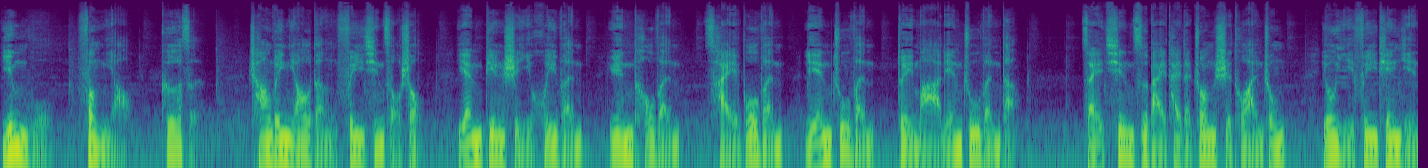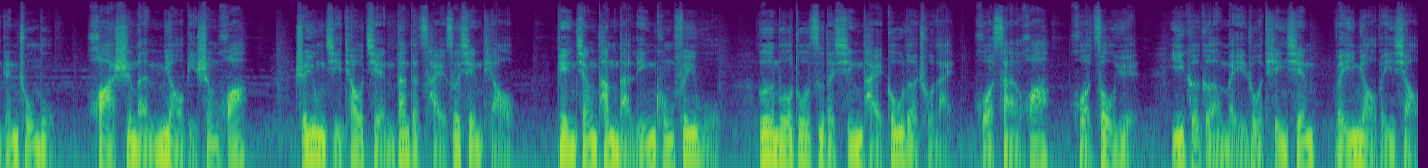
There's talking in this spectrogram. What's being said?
鹦鹉、凤鸟、鸽子、长尾鸟等飞禽走兽，沿边是以回纹、云头纹、彩帛纹、连珠纹、对马连珠纹等，在千姿百态的装饰图案中。有以飞天引人注目，画师们妙笔生花，只用几条简单的彩色线条，便将他们那凌空飞舞、婀娜多姿的形态勾勒出来，或散花，或奏乐，一个个美若天仙，惟妙惟肖，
